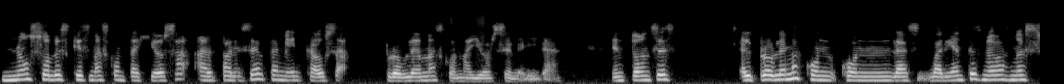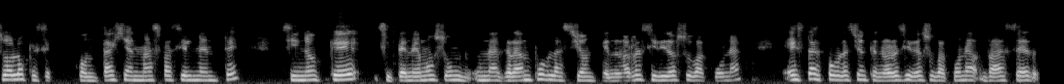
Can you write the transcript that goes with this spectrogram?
no solo es que es más contagiosa, al parecer también causa problemas con mayor severidad. Entonces, el problema con, con las variantes nuevas no es solo que se contagian más fácilmente, sino que si tenemos una gran población que no ha recibido su vacuna, esta población que no ha recibido su vacuna va a hacer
